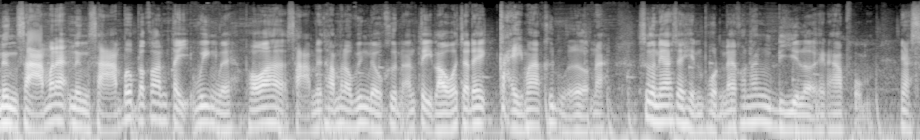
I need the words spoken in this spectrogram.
หนึ่งสามก็ได้หนึ่งสามปุ๊บแล้วก็อันติวิ่งเลย เพราะว่าสามจะทำให้เราวิ่งเร็วขึ้น อันติเราก็จะได้ไกลมากขึ้นกว่าเดิมนะ ซึ่งอันเนี้ยจะเห็นผลได้ค่อนข้างดีเลยนะครับผมเนี่ยส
